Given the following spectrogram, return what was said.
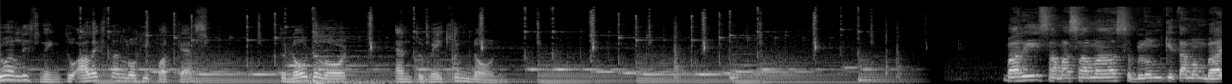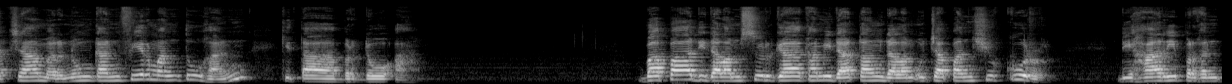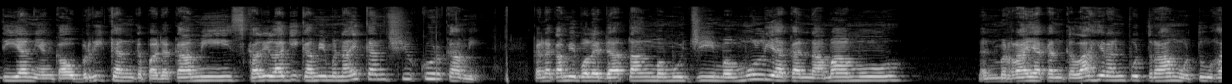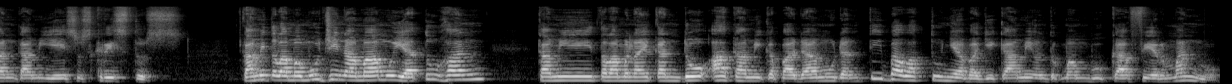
You are listening to Alex Nanlohi Podcast To know the Lord and to make Him known. Mari sama-sama sebelum kita membaca merenungkan firman Tuhan Kita berdoa. Bapa di dalam surga kami datang dalam ucapan syukur. Di hari perhentian yang kau berikan kepada kami, sekali lagi kami menaikkan syukur kami. Karena kami boleh datang memuji, memuliakan namamu, dan merayakan kelahiran putramu Tuhan kami Yesus Kristus. Kami telah memuji namamu ya Tuhan, kami telah menaikkan doa kami kepadamu dan tiba waktunya bagi kami untuk membuka firman-Mu.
